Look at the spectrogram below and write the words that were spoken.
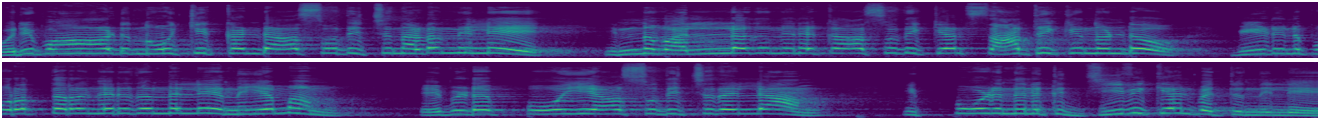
ഒരുപാട് നോക്കിക്കണ്ട് ആസ്വദിച്ച് നടന്നില്ലേ? ഇന്ന് വല്ലതും നിനക്ക് ആസ്വദിക്കാൻ സാധിക്കുന്നുണ്ടോ? വീടിന് പുറത്തിറങ്ങരുതെന്നല്ലേ നിയമം? എവിടെ പോയി ആസ്വദിച്ചതെല്ലാം ഇപ്പോഴും നിനക്ക് ജീവിക്കാൻ പറ്റുന്നില്ലേ?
